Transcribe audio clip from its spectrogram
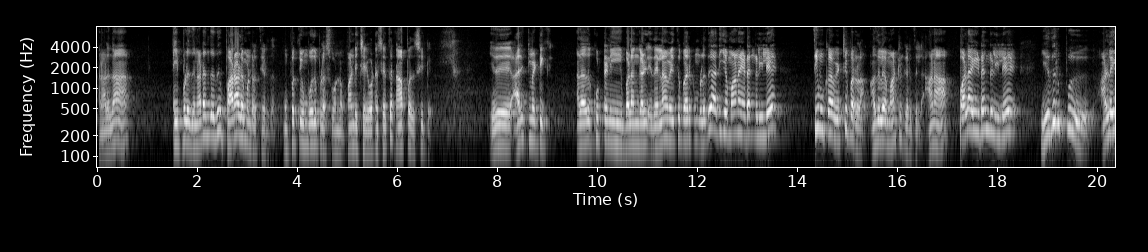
அதனால தான் இப்பொழுது நடந்தது பாராளுமன்ற தேர்தல் முப்பத்தி ஒம்பது ப்ளஸ் ஒன்று பாண்டிச்சேரி ஒன்று சேர்த்து நாற்பது சீட்டு. இது அரித்மெட்டிக் அதாவது கூட்டணி பலங்கள் இதெல்லாம் வைத்து பார்க்கும் பொழுது அதிகமான இடங்களிலே திமுக வெற்றி பெறலாம் அதில் மாற்று கருத்து இல்லை. ஆனால் பல இடங்களிலே எதிர்ப்பு அலை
